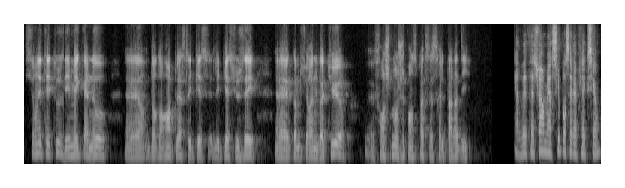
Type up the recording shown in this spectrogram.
si on était tous des mécanos euh, dont on remplace les pièces, les pièces usées euh, comme sur une voiture, franchement, je ne pense pas que ce serait le paradis. Hervé Fischer, merci pour ces réflexions.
